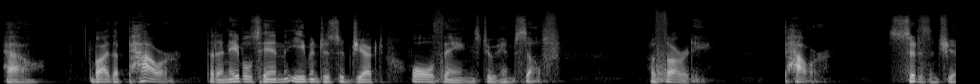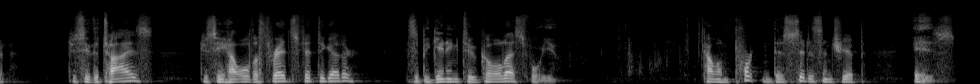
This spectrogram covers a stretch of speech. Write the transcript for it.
How? By the power that enables him even to subject all things to himself authority, power, citizenship. Do you see the ties? Do you see how all the threads fit together? Is it beginning to coalesce for you? How important this citizenship is.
